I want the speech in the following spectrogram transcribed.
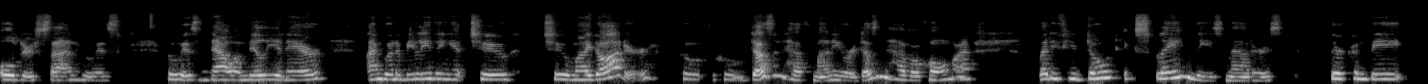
older son who is who is now a millionaire. I'm going to be leaving it to to my daughter who who doesn't have money or doesn't have a home. Uh, but if you don't explain these matters there can be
